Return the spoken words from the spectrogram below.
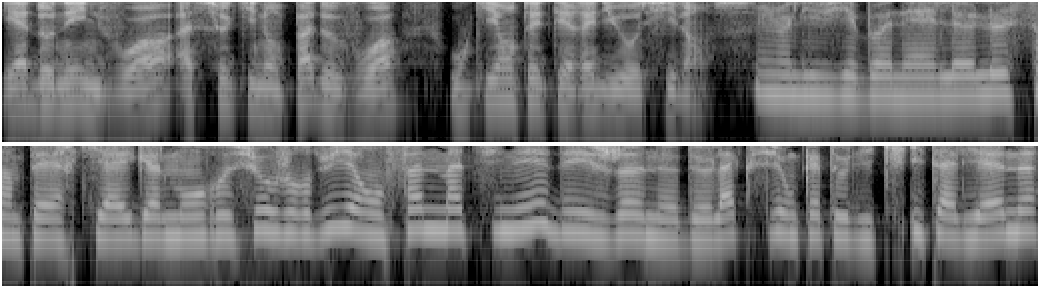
et à donner une voix à ceux qui n'ont pas de voix ou qui ont été réduits au silence. Olivier Bonnel, le Saint-Père qui a également reçu aujourd'hui en fin de matinée des jeunes de l'Action catholique italienne.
